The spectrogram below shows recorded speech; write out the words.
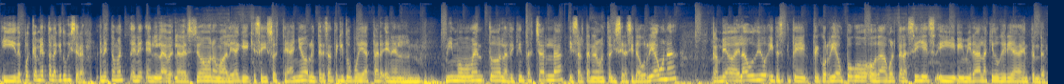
y después cambiarte a la que tú quisieras. En este momento, en, la, versión o modalidad que, que se hizo este año, lo interesante que tú podías estar en el mismo momento, las distintas charlas, y saltar en el momento que quisieras. Si te aburría una, cambiaba el audio y te, corría un poco o daba vuelta a las sillas y, y miraba las que tú querías entender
